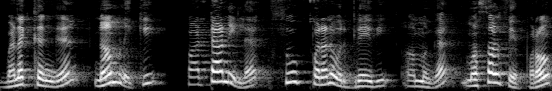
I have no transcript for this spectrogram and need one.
வணக்கங்க. நாம் இன்னைக்கு பட்டாணியில் சூப்பரான ஒரு கிரேவி ஆமாங்க மசால் சேர்ப்புறோம்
